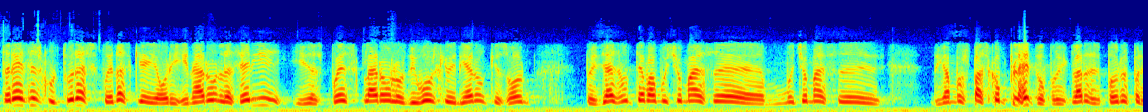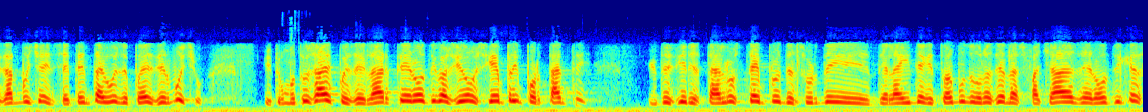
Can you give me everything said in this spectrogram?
tres esculturas fueron las que originaron la serie y después, claro, los dibujos que vinieron que son, pues ya es un tema mucho más, eh, mucho más, eh, digamos, más completo, porque claro, se puede expresar mucho, en 70 dibujos se puede decir mucho. Y como tú sabes, pues el arte erótico ha sido siempre importante, es decir, están los templos del sur de, de la India que todo el mundo conoce, las fachadas eróticas,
